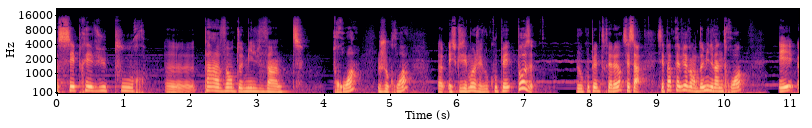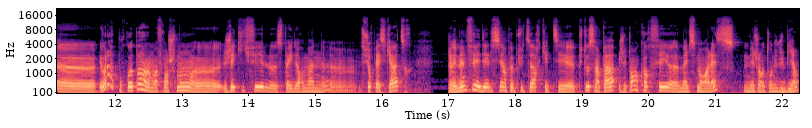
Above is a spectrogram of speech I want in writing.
C'est prévu pour pas avant 2023, je crois. Excusez-moi, je vais vous couper. Pause Je vais vous couper le trailer. C'est ça, c'est pas prévu avant 2023. Et, et voilà, pourquoi pas. hein. Moi, franchement, j'ai kiffé le Spider-Man sur PS4. J'avais même fait les DLC un peu plus tard qui étaient euh, plutôt sympas. J'ai pas encore fait euh, Miles Morales, mais j'ai entendu du bien.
